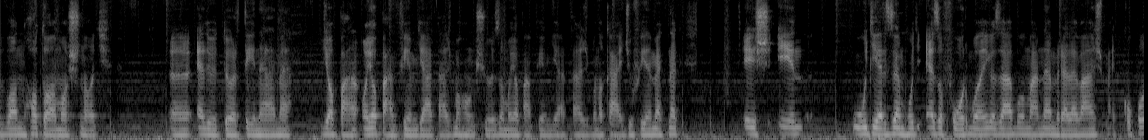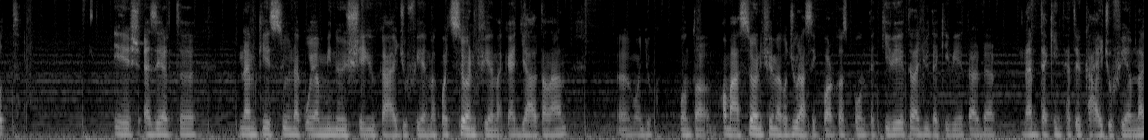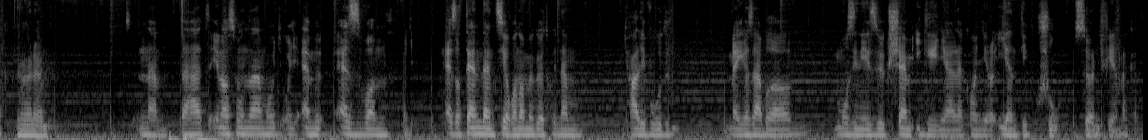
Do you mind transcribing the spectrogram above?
van hatalmas nagy előtörténelme Japán, a japán filmgyártásban, hangsúlyozom, a japán filmgyártásban a kaiju filmeknek, és én úgy érzem, hogy ez a formula igazából már nem releváns, megkopott, és ezért nem készülnek olyan minőségű kaiju filmek, vagy szörnyfilmek egyáltalán, mondjuk pont a, ha már szörnyfilmek, a Jurassic Park az pont egy kivétel, egy üde kivétel, de nem tekinthető kaiju filmnek. Ja, nem. Nem. Tehát én azt mondanám, hogy, hogy ez van, hogy ez a tendencia van a mögött, hogy nem hogy Hollywood, meg igazából a mozinézők sem igényelnek annyira ilyen típusú szörnyfilmeket.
